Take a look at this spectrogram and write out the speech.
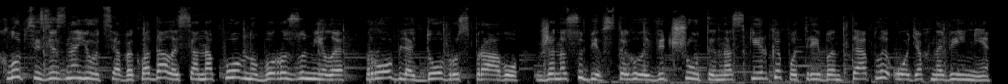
Хлопці зізнаються, викладалися на повну, бо розуміли, роблять добру справу. Вже на собі встигли відчути, наскільки потрібен теплий одяг на війні,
